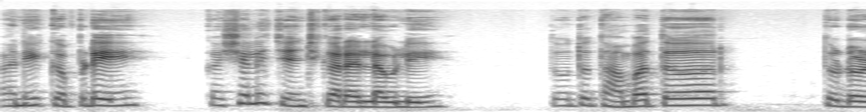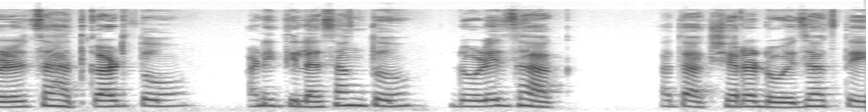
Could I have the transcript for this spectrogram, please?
आणि कपडे कशाला चेंज करायला लावले? तो तो थांबा तर. तो डोळ्याचा हात काढतो आणि तिला सांगतो डोळे झाक. आता अक्षरा डोळे झाकते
